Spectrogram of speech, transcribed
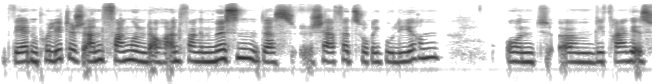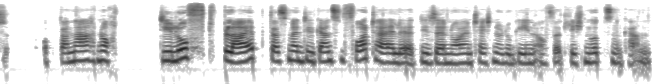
werden politisch anfangen und auch anfangen müssen, das schärfer zu regulieren. Und ähm, die Frage ist, ob danach noch die Luft bleibt, dass man die ganzen Vorteile dieser neuen Technologien auch wirklich nutzen kann.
